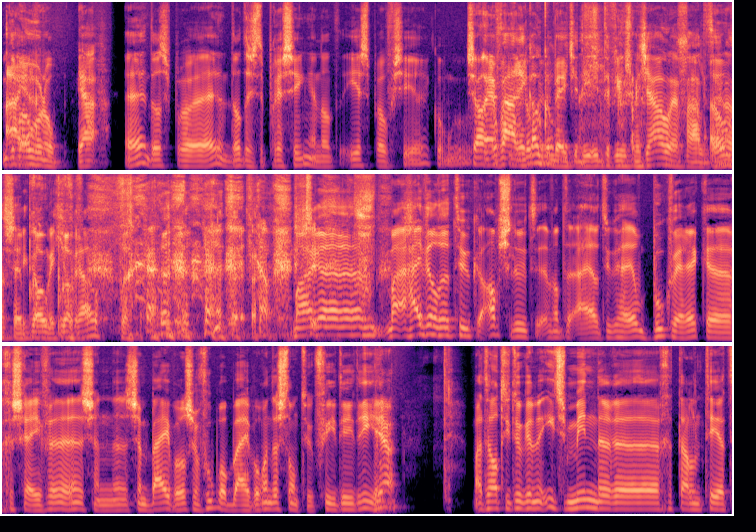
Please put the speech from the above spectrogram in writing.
Ah, ja. bovenop. Ja, Hè, dat, is, dat is de pressing. En dat eerst provoceren. Kom, kom, zo ervaar kom, ik ook een beetje die interviews met jou ervaren. Oh, als, eh, ik pro- met je vrouw. Maar, eh, maar hij wilde natuurlijk absoluut, want hij had natuurlijk heel boekwerk eh, geschreven, zijn, eh, zijn bijbel, zijn voetbalbijbel, en daar stond natuurlijk 4-3-3 in. Ja. Maar toen had hij natuurlijk een iets minder eh, getalenteerd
